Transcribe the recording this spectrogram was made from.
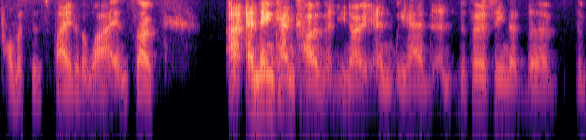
promises faded away. And so, uh, and then came COVID, you know, and we had the first thing that the, the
